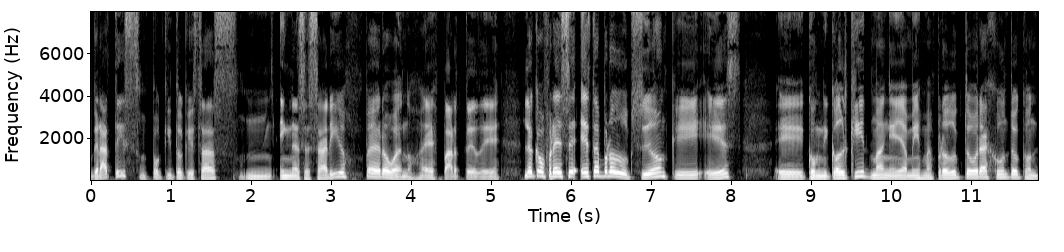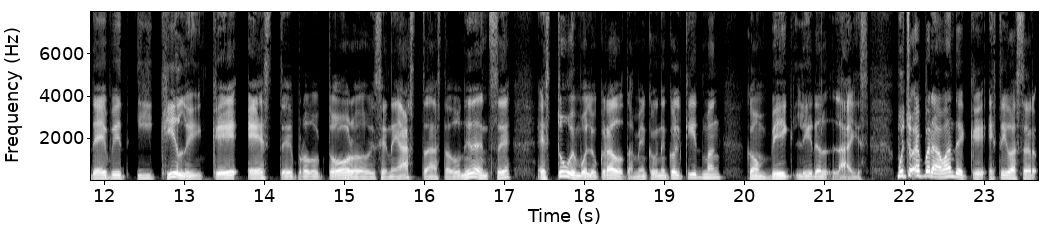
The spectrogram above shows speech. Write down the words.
gratis, un poquito quizás mm, innecesario, pero bueno, es parte de lo que ofrece esta producción que es eh, con Nicole Kidman, ella misma es productora, junto con David E. Keeley, que este productor o cineasta estadounidense estuvo involucrado también con Nicole Kidman con Big Little Lies. Muchos esperaban de que este iba a ser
